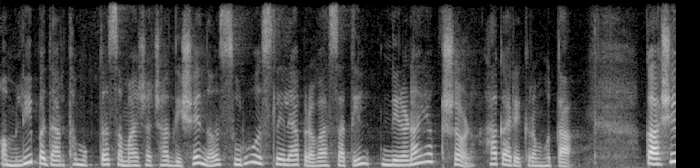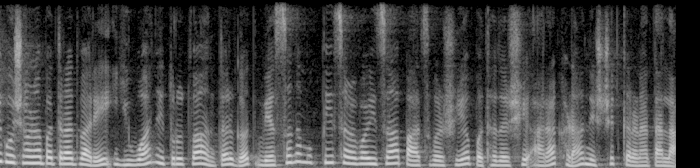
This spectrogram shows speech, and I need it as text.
अंमली पदार्थमुक्त समाजाच्या दिशेनं सुरू असलेल्या प्रवासातील निर्णायक क्षण हा कार्यक्रम होता. काशी घोषणापत्राद्वारे युवा नेतृत्वाअंतर्गत व्यसनमुक्ती चळवळीचा पाच वर्षीय पथदर्शी आराखडा निश्चित करण्यात आला.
